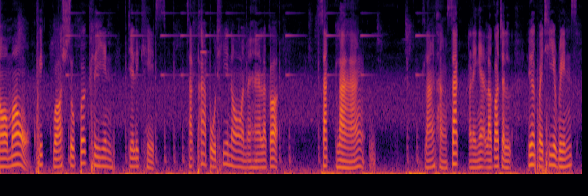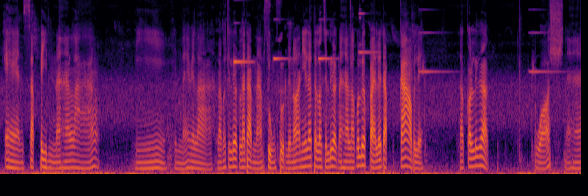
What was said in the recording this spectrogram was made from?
normal quick wash super clean delicate ซักผ้าปูที่นอนนะฮะแล้วก็ซักล้าง ล้างถังซักอะไรเงี้ยเราก็จะเลือกไปที่ rinse and spin นะฮะล้างนี่เห็นไหมเวลา เราก็จะเลือกระดับน้ำสูงสุดเลยเนาะอันนี้แล้วแต่เราจะเลือกนะฮะเราก็เลือกไประดับ 9 ไปเลย แล้วก็เลือก wash นะฮะ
